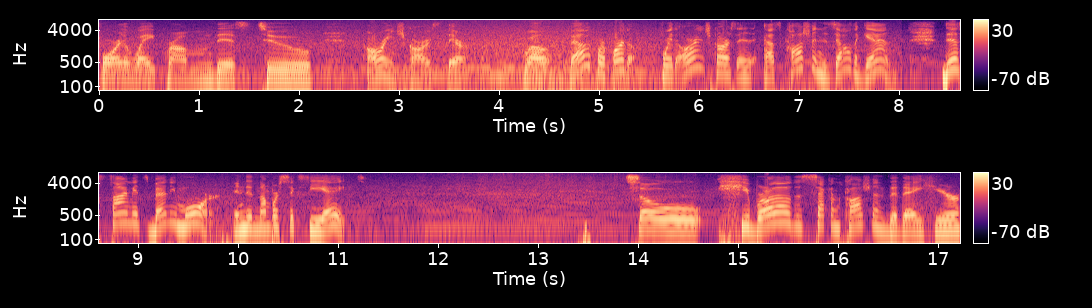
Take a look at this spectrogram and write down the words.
Ford away from these two orange cars there. Well, battle for Ford for the orange cars and as caution is out again. This time it's Benny Moore in the number 68. So he brought out the second caution of the day here.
